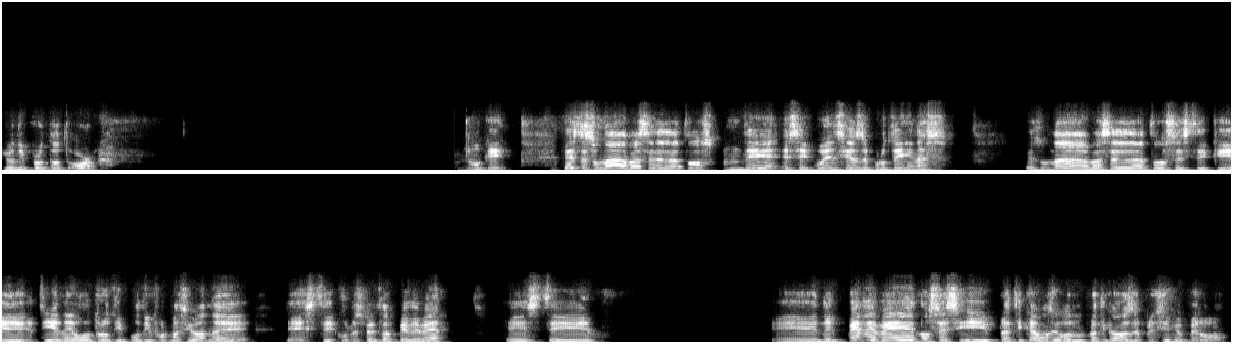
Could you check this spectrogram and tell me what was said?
uniprot.org. Ok. Esta es una base de datos de secuencias de proteínas. Es una base de datos este, que tiene otro tipo de información eh, este, con respecto al PDB. Este, en el PDB, no sé si platicamos, digo, lo platicamos desde el principio, pero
